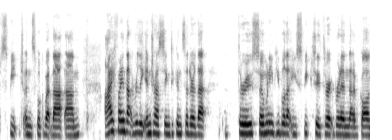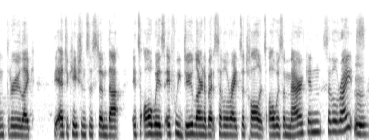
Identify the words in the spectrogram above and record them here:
speech and spoke about that um i find that really interesting to consider that through so many people that you speak to throughout britain that have gone through like the education system that it's always if we do learn about civil rights at all it's always american civil rights mm.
